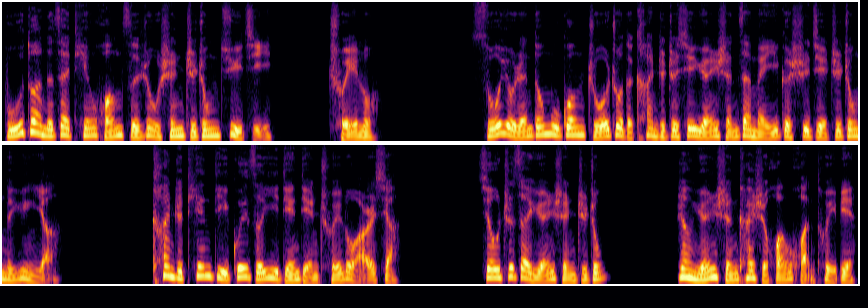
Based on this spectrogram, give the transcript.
不断的在天皇子肉身之中聚集、垂落，所有人都目光灼灼的看着这些元神在每一个世界之中的蕴养，看着天地规则一点点垂落而下，交织在元神之中，让元神开始缓缓蜕变。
